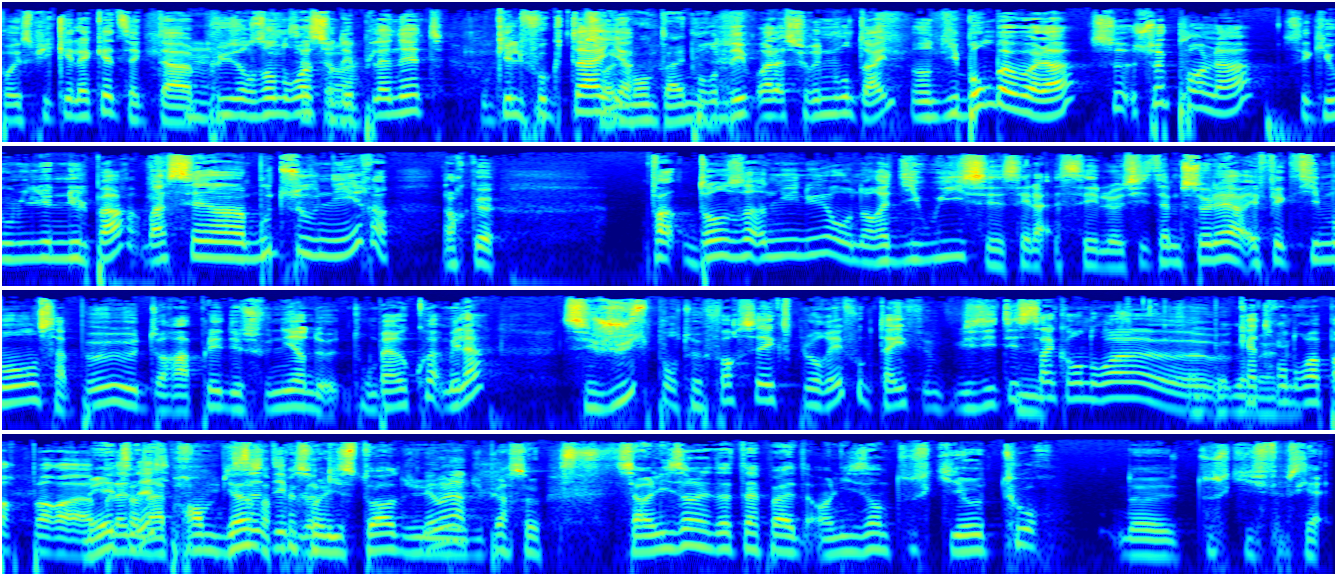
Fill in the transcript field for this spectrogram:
pour expliquer la quête, c'est que t'as Mm. plusieurs endroits Ça, c'est sur des planètes auxquels il faut que sur t'ailles une montagne. pour des, voilà, sur une montagne. On dit bon bah voilà, ce, ce point-là, c'est qui est au milieu de nulle part, bah c'est un bout de souvenir. Alors que, enfin, dans un univers, on aurait dit oui, c'est le système solaire. Effectivement, ça peut te rappeler des souvenirs de ton père ou quoi. Mais là, c'est juste pour te forcer à explorer. Faut que t'ailles visiter Mm. 5 endroits, euh, C'est un peu 4 dommage. endroits par par Mais planète. apprends bien ça après sur l'histoire du, Mais voilà. du perso. C'est en lisant les datapads, en lisant tout ce qui est autour de tout ce qui fait, parce qu'il y a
